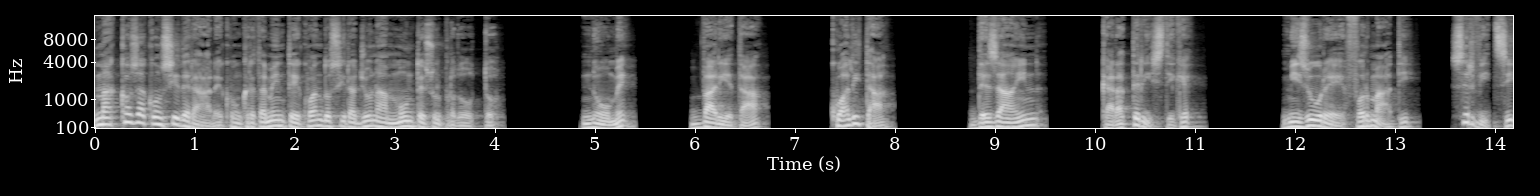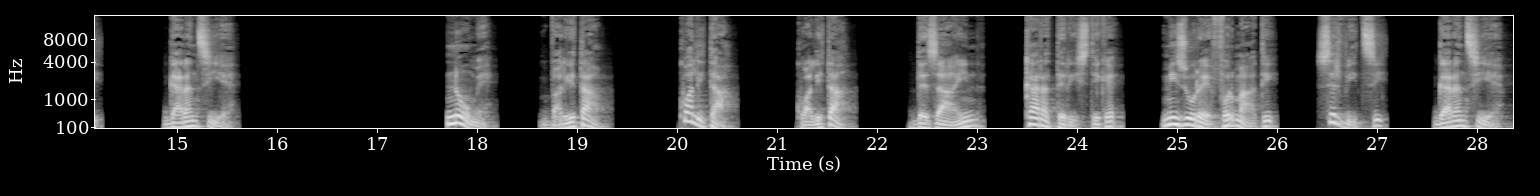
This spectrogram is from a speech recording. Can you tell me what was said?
Ma cosa considerare concretamente quando si ragiona a monte sul prodotto? Nome, varietà, qualità, design, caratteristiche, misure e formati, servizi, garanzie. Nome, varietà, qualità, qualità, design, caratteristiche, misure e formati, servizi, garanzie.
